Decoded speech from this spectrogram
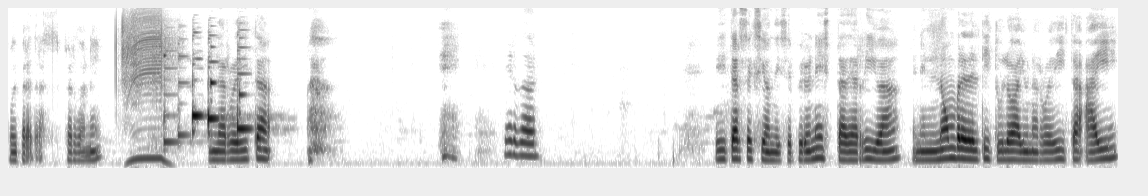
Voy para atrás, perdón, ¿eh? En la ruedita... Perdón. Editar sección, dice, pero en esta de arriba, en el nombre del título, hay una ruedita ahí.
